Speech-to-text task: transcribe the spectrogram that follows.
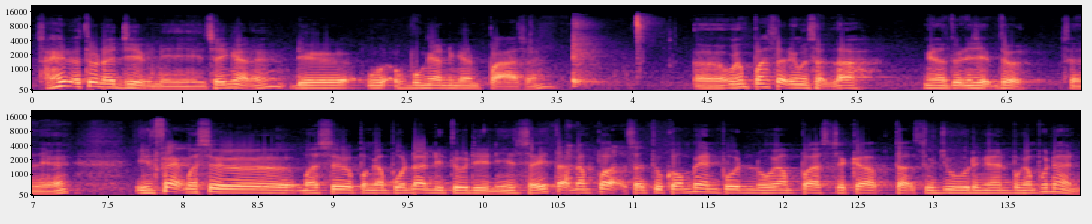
saya Datuk Najib ni saya ingat eh, dia hubungan dengan PAS eh. uh, orang PAS tak ada masalah dengan Datuk Najib betul sebenarnya eh. In fact masa masa pengampunan itu dia ni saya tak nampak satu komen pun orang PAS cakap tak setuju dengan pengampunan.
